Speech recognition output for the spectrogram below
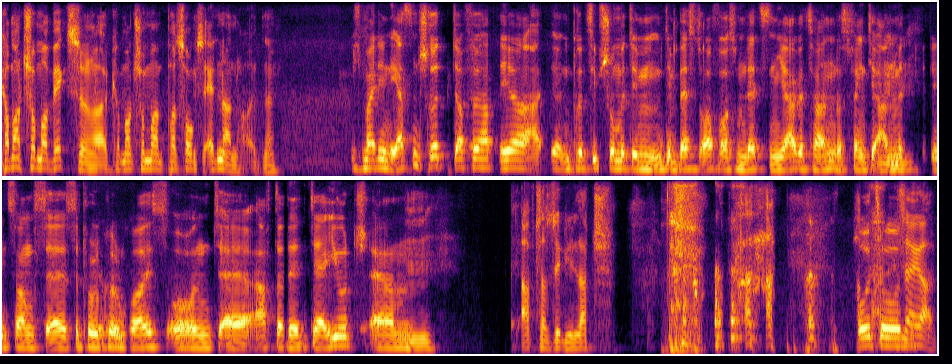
kann man schon mal wechseln halt, kann man schon mal ein paar Songs ändern halt. Ne? ich meine, den ersten Schritt dafür habt ihr im Prinzip schon mit dem, dem Best-of aus dem letzten Jahr getan. Das fängt ja an Mhm. mit den Songs äh, Sepulchral Voice und äh, After the Deluge. Ähm, Mhm. After City Latsch. Otto Ist ja egal.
